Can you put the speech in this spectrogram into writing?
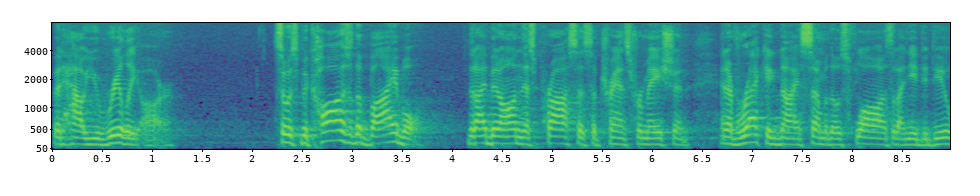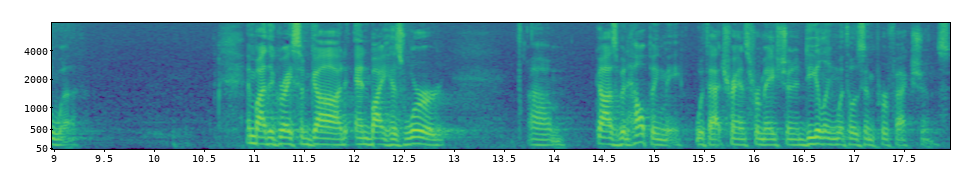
but how you really are. So it's because of the Bible that I've been on this process of transformation and have recognized some of those flaws that I need to deal with. And by the grace of God and by His Word, um, God's been helping me with that transformation and dealing with those imperfections.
